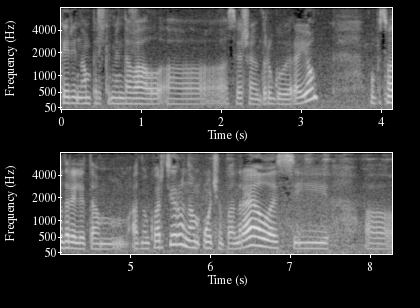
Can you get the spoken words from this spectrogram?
Гэри нам порекомендовал э, совершенно другой район. Мы посмотрели там одну квартиру, нам очень понравилось, и э,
